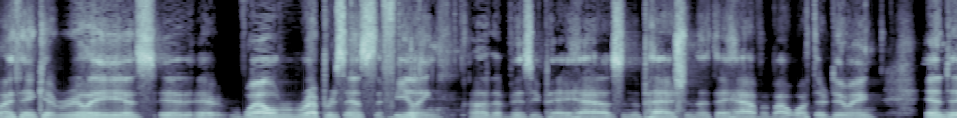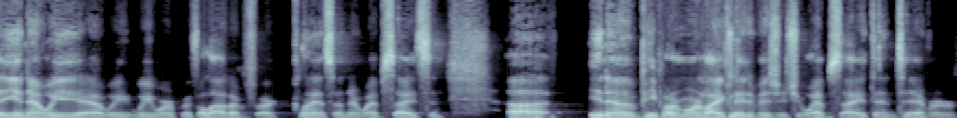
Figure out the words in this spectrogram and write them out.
I think it really is it, it well represents the feeling uh, that VizyPay has and the passion that they have about what they're doing. And uh, you know, we uh, we we work with a lot of our clients on their websites, and uh, you know, people are more likely to visit your website than to ever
